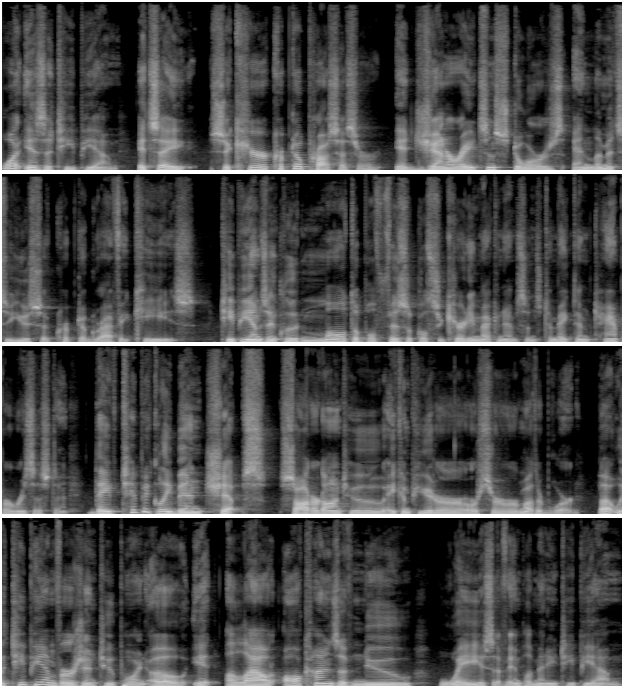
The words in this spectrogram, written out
what is a TPM? It's a secure crypto processor. It generates and stores and limits the use of cryptographic keys. TPMs include multiple physical security mechanisms to make them tamper resistant. They've typically been chips soldered onto a computer or server motherboard. But with TPM version 2.0, it allowed all kinds of new ways of implementing TPM.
